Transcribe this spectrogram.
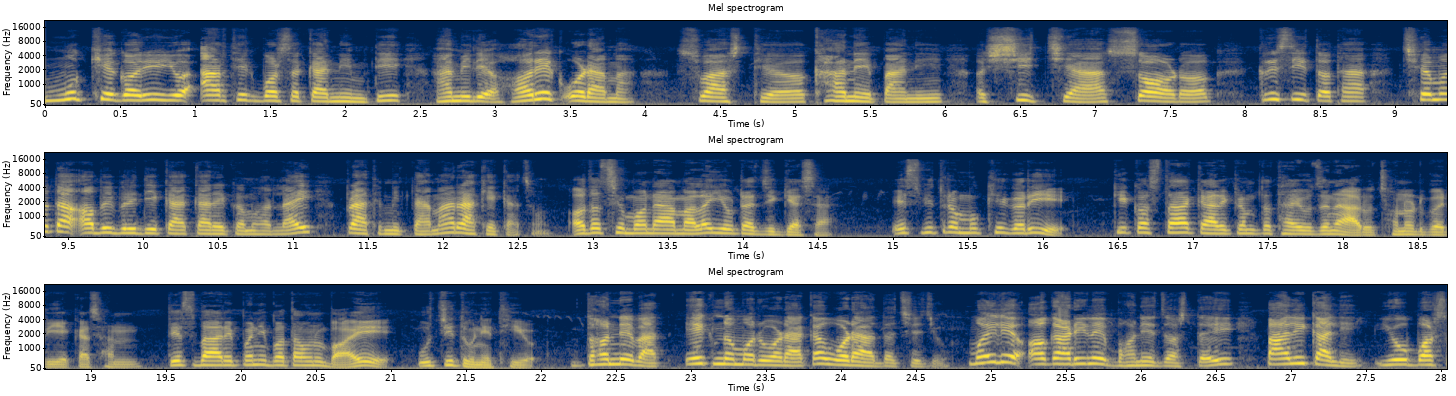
मुख्य गरी यो आर्थिक वर्षका निम्ति हामीले हरेक ओडामा स्वास्थ्य खानेपानी शिक्षा सडक कृषि तथा क्षमता अभिवृद्धिका कार्यक्रमहरूलाई प्राथमिकतामा राखेका छौँ। अध्यक्ष मनामालाई एउटा जिज्ञासा। यसभित्र मुख्य गरी के कस्ता कार्यक्रम तथा योजनाहरू छनौट गरिएका छन् त्यसबारे पनि बताउनु भए उचित हुने थियो। धन्यवाद। एक नम्बर वडाका वडा अध्यक्षज्यू मैले अगाडि नै भने जस्तै पालिकाले यो वर्ष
